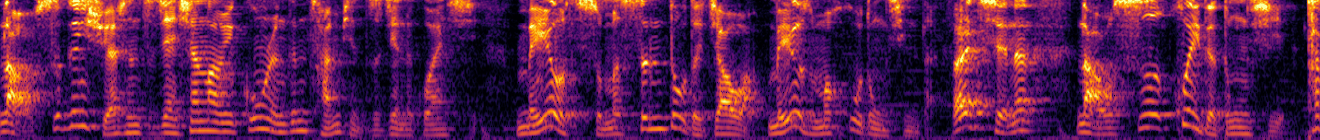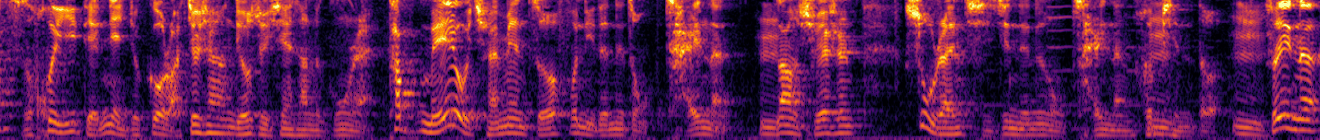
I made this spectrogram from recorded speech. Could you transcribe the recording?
老师跟学生之间，相当于工人跟产品之间的关系，没有什么深度的交往，没有什么互动性的。而且呢，老师会的东西，他只会一点点就够了，就像流水线上的工人，他没有全面折服你的那种才能，让学生肃然起敬的那种才能和品德。嗯，所以呢，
